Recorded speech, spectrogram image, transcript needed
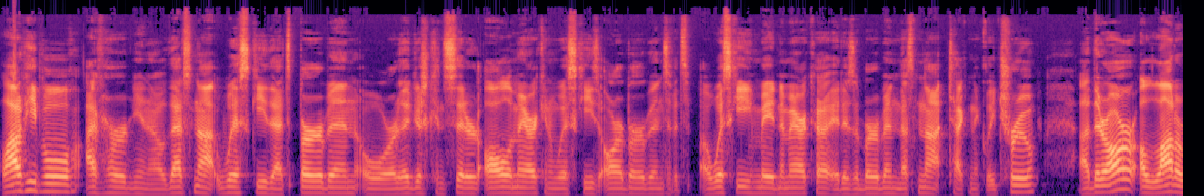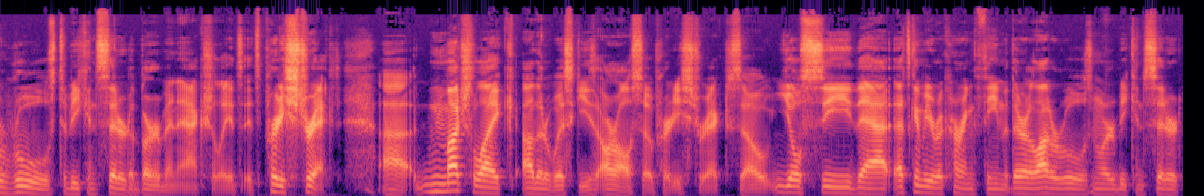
a lot of people I've heard, you know, that's not whiskey, that's bourbon, or they've just considered all American whiskeys are bourbons. If it's a whiskey made in America, it is a bourbon. That's not technically true. Uh, there are a lot of rules to be considered a bourbon. Actually, it's it's pretty strict. Uh, much like other whiskeys are also pretty strict. So you'll see that that's going to be a recurring theme. That there are a lot of rules in order to be considered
